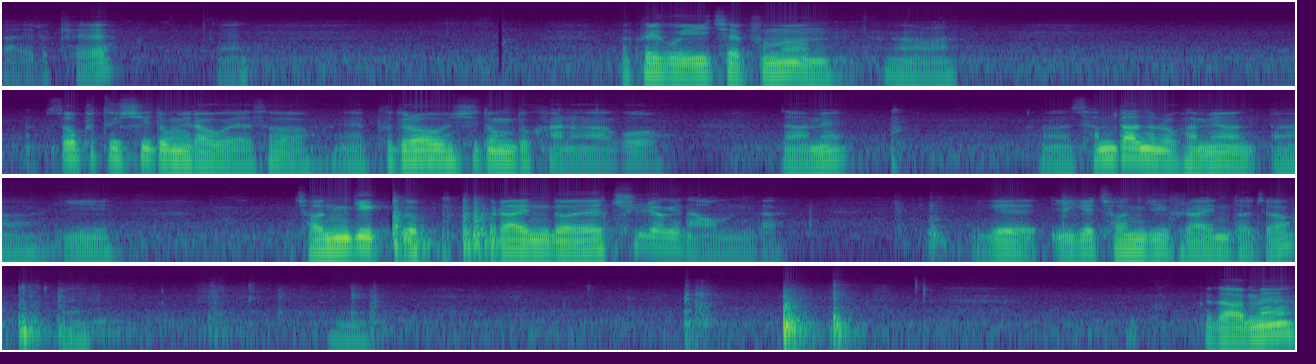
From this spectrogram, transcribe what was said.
자, 이렇게. 네. 그리고 이 제품은 어, 소프트 시동이라고 해서 예, 부드러운 시동도 가능하고 그 다음에 어, 3단으로 가면 어, 이 전기급 그라인더의 출력이 나옵니다. 이게 이게 전기 그라인더죠. 네. 네. 그다음에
